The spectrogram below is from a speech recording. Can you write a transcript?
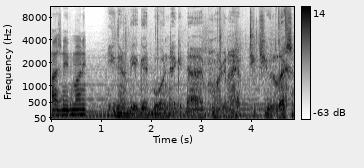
I just need the money. You're gonna be a good boy and take a dive, or I'm not gonna have to teach you a lesson.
